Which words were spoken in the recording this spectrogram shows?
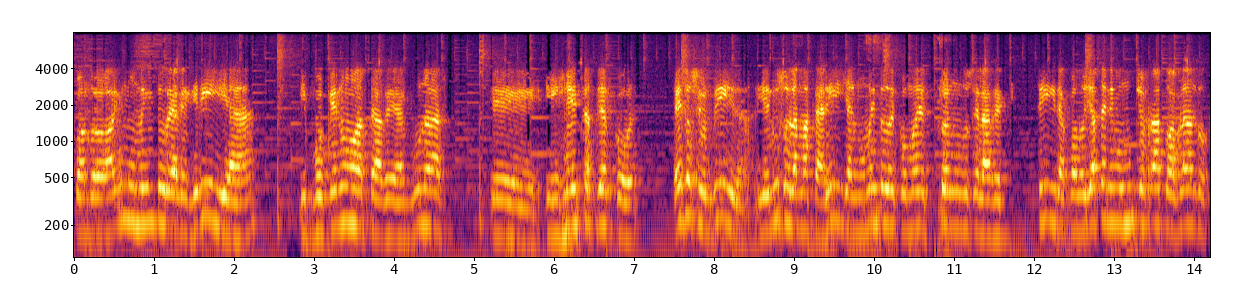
cuando hay un momento de alegría, y por qué no hasta de algunas eh, ingestas de alcohol, eso se olvida. Y el uso de la mascarilla, al momento de comer, todo el mundo se la retira. Cuando ya tenemos mucho rato hablando,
